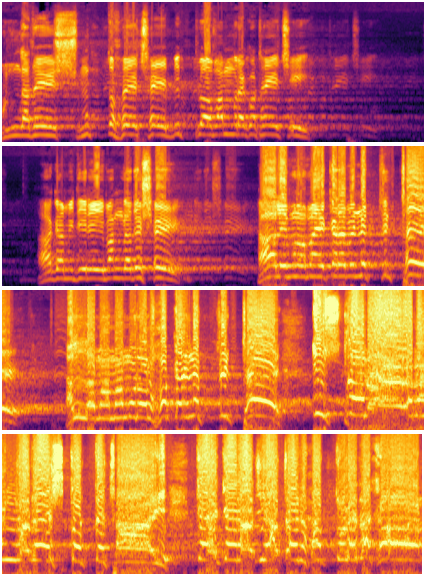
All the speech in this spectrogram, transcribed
বাংলাদেশ মুক্ত হয়েছে, বিপ্লব আমরা ঘটাইছি। আগামী দিনে এই বাংলাদেশে আলিম ওলামায়ে কেরামের নেতৃত্বে, আল্লামা মামুনুল হকের নেতৃত্বে ইসলামের বাংলাদেশ করতে চাই। কে কে রাজি আছেন হাত তুলে দেখান।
